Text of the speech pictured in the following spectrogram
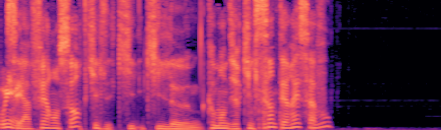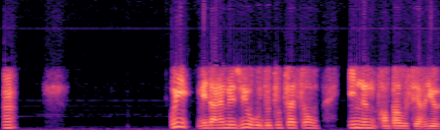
Oui, c'est à faire en sorte qu'il, qu'il, euh, comment dire, qu'il s'intéresse à vous. Hum. Oui, mais dans la mesure où de toute façon, il ne me prend pas au sérieux.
